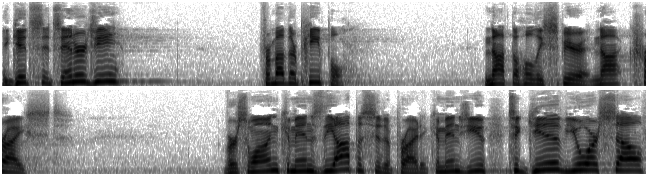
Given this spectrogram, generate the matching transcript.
It gets its energy from other people, not the Holy Spirit, not Christ. Verse 1 commends the opposite of pride. It commends you to give yourself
